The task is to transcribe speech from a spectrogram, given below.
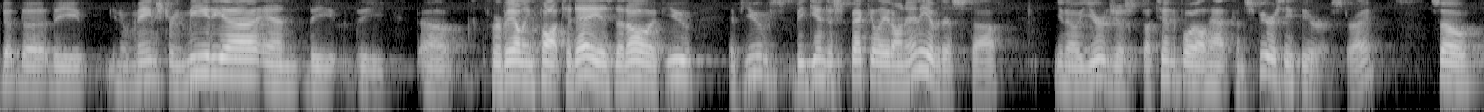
the, the, the you know, mainstream media and the, the uh, prevailing thought today is that, oh, if you, if you begin to speculate on any of this stuff, you know, you're just a tinfoil hat conspiracy theorist, right? So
